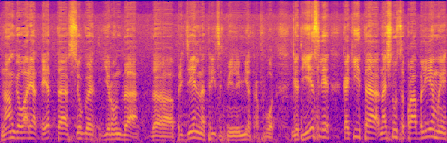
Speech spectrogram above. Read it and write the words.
Нам говорят, это все, говорит, ерунда. Да, предельно 30 миллиметров. Вот. Говорит, если какие-то начнутся проблемы,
